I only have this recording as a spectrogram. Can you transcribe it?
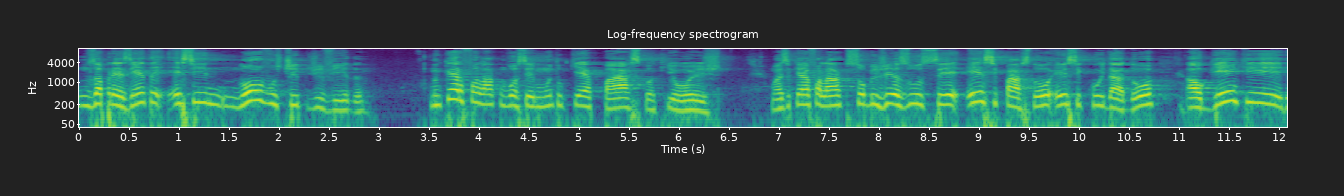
nos apresenta esse novo tipo de vida. Não quero falar com você muito o que é Páscoa aqui hoje, mas eu quero falar sobre Jesus ser esse pastor, esse cuidador, alguém que,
